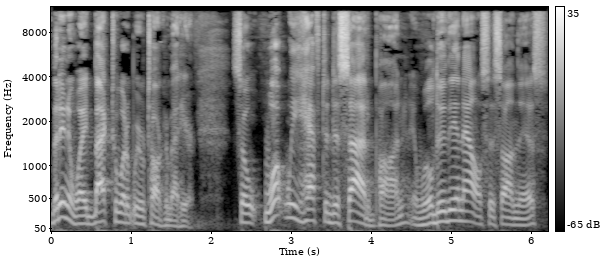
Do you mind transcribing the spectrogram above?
But anyway, back to what we were talking about here. So what we have to decide upon, and we'll do the analysis on this,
